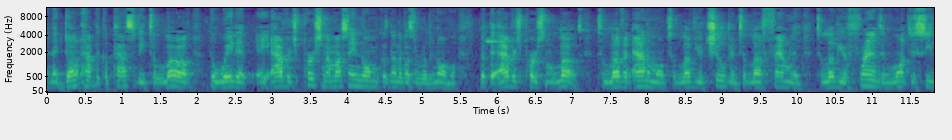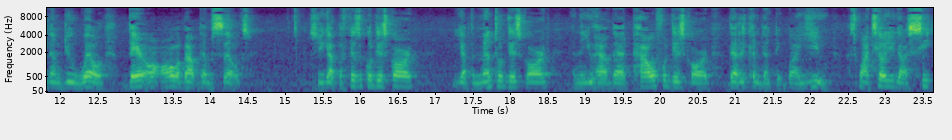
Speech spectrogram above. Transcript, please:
and they don't have the capacity to love the way that a average person, I'm not saying normal because none of us are really normal, but the average person loves. To love an animal, to love your children, to love family, to love your friends, and want to see them do well. They are all about themselves. So you got the physical discard, you got the mental discard, and then you have that powerful discard that is conducted by you. That's why I tell you guys seek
